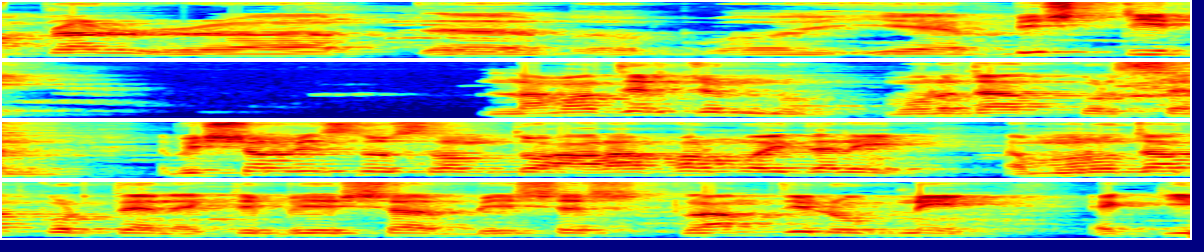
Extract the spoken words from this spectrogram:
আপনার ইয়ে, বৃষ্টির নামাজের জন্য মনোজাত করছেন। বিশ্বনবী তো আরাফার ময়দানে মনোজাত করতেন একটি বিশেষ বিশেষ ক্লান্তি লগ্নে একটি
